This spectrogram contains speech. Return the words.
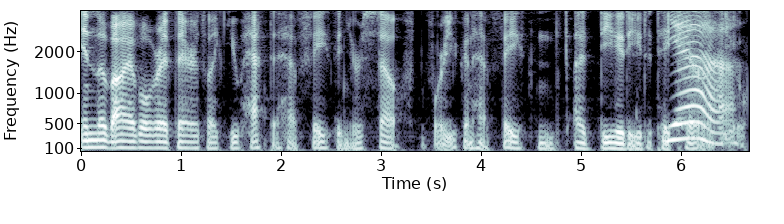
in the Bible right there. It's like you have to have faith in yourself before you can have faith in a deity to take yeah. care of you.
